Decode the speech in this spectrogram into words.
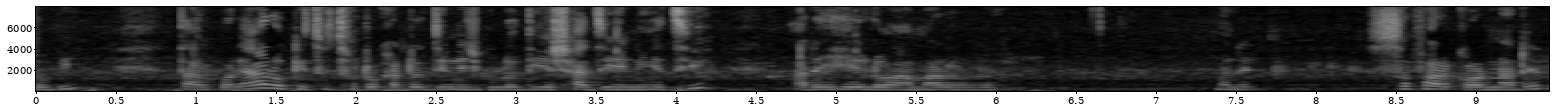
ছবি, তারপরে আরও কিছু ছোটোখাটো জিনিসগুলো দিয়ে সাজিয়ে নিয়েছি। আর এই হলো আমার মানে সোফার কর্নারের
